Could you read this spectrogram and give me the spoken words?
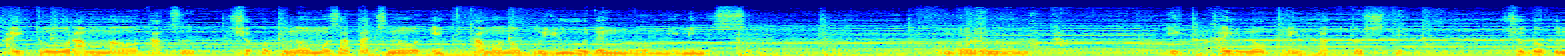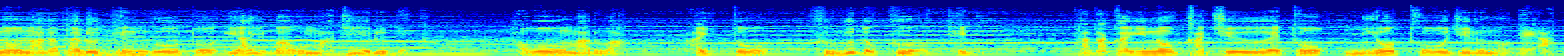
怪盗乱魔を立つ諸国の猛者たちの幾多もの武勇伝を耳にする。己もまた一回の剣客として諸国の名だたる剣豪と刃を交えるべく覇王丸は愛と不武毒を手に戦いの渦中へと身を投じるのであった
